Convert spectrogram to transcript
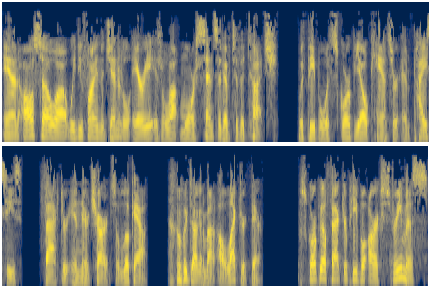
And also, uh, we do find the genital area is a lot more sensitive to the touch with people with Scorpio, Cancer, and Pisces factor in their chart. So look out. We're talking about electric there. Scorpio factor people are extremists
